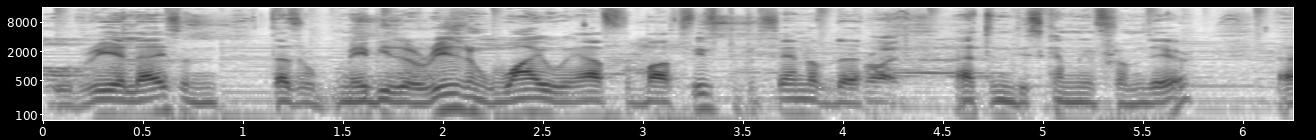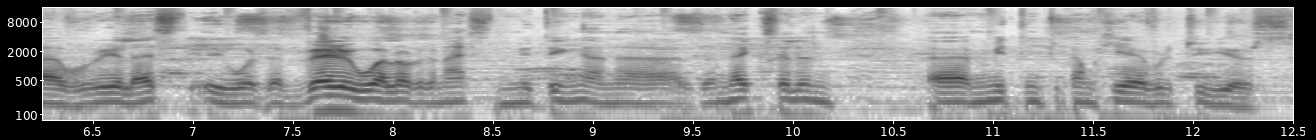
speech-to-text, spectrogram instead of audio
who realize, and that's maybe the reason why we have about 50% of the Right. attendees coming from there. Uh, we realized it was a very well organized meeting and uh, an excellent uh, meeting to come here every two years.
